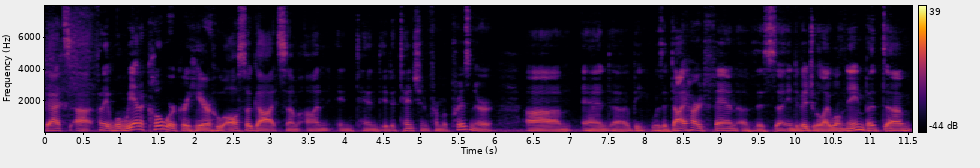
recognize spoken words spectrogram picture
That's uh, funny. Well, we had a coworker here who also got some unintended attention from a prisoner, um, and uh, be, was a diehard fan of this uh, individual. I won't name, but um,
